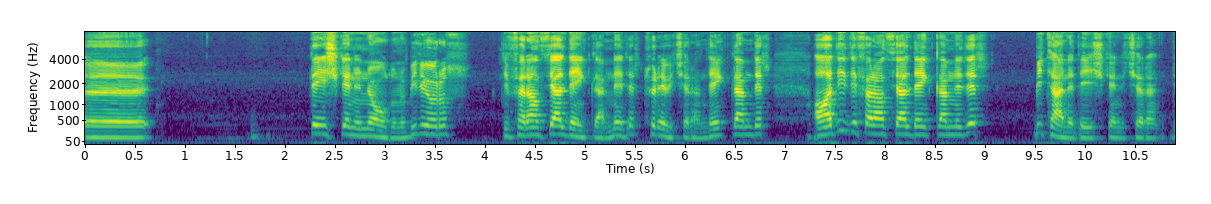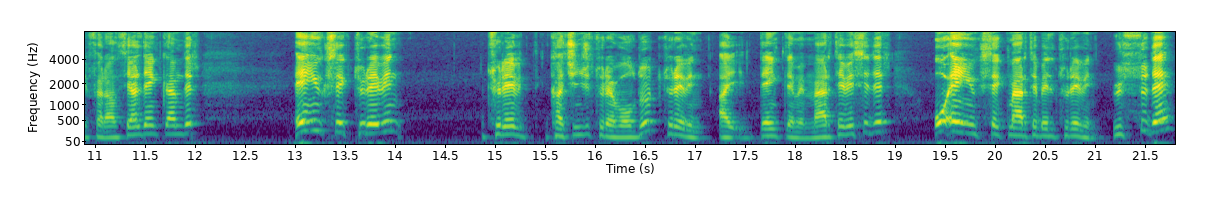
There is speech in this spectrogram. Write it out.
Ee, değişkenin ne olduğunu biliyoruz. Diferansiyel denklem nedir? Türev içeren denklemdir. Adi diferansiyel denklem nedir? Bir tane değişken içeren diferansiyel denklemdir. En yüksek türevin türev kaçıncı türev olduğu türevin ay, denklemin mertebesidir. O en yüksek mertebeli türevin üssü de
